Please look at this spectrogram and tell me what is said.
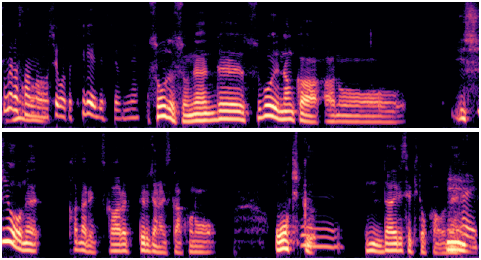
橋村さんのお仕事綺麗ですよね。そうですよね。で、すごいなんか、あのー石をね、かなり使われてるじゃないですか。この、大きく、うんうん、大理石とかをね。うんはい。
